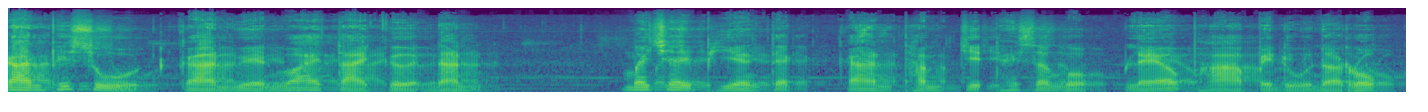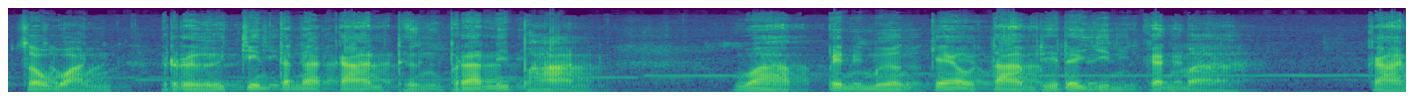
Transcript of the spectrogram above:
การพิสูจน์การเวียนว่ายตายเกิดนั้น ไม่ใช่เพียงแต่การทำจิตให้สงบแล้วพาไปดูนรก สวรรค์ หรือจินตนาการถึงพระนิพพาน ว่าเป็นเมืองแก้วตามที่ได้ยินกันมา การ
